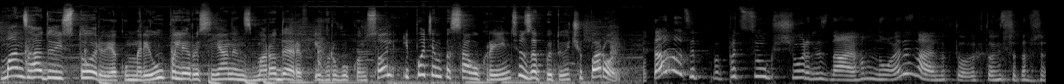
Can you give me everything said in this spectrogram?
Ман згадує історію, як у Маріуполі росіянин змародерив ігрову консоль і потім писав українцю, запитуючи пароль. Та ну це пацюк, щур, не знаю, гамно. Я не знаю, ну хто хто він що там вже.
